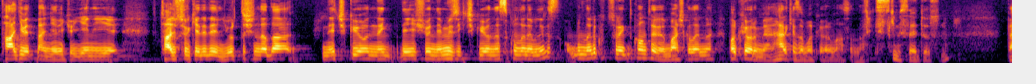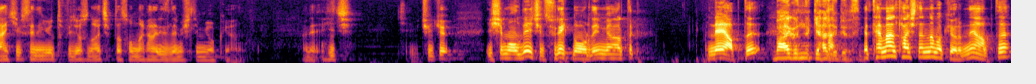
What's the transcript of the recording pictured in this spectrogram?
takip etmen gerekiyor yeniyi. Sadece Türkiye'de değil, yurt dışında da ne çıkıyor, ne değişiyor, ne müzik çıkıyor, nasıl kullanabiliriz? Bunları sürekli kontrol ediyorum. Başkalarına bakıyorum yani, herkese bakıyorum aslında. Siz kimi seyrediyorsunuz? Ben kimsenin YouTube videosunu açıp da sonuna kadar izlemişliğim yok yani. Hani hiç. Çünkü işim olduğu için sürekli oradayım ve artık ne yaptı? Baygınlık geldi diyorsun. Ya temel taşlarına bakıyorum. Ne yaptı?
